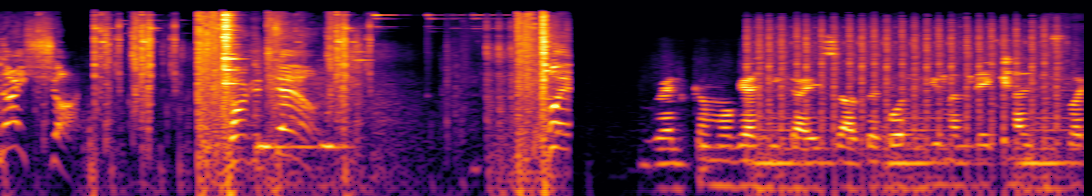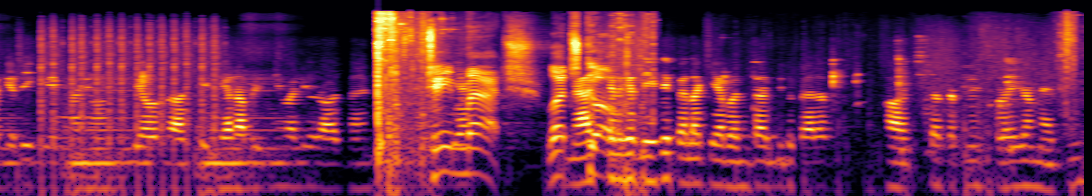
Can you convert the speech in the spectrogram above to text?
Nice shot. Target down. Welcome हो गया जी गाइस आपका कोर्स की मन लेकिन आज सुबह के लिए गेम मैंने ऑन किया और रात के 11 बजने वाली और आज मैं team match let's go match करके देखते पहला क्या बनता है। अभी तो पहला आज तक अपने पड़ेगा मैच में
